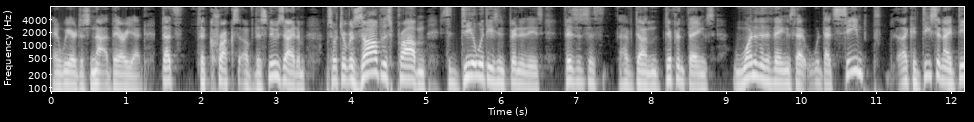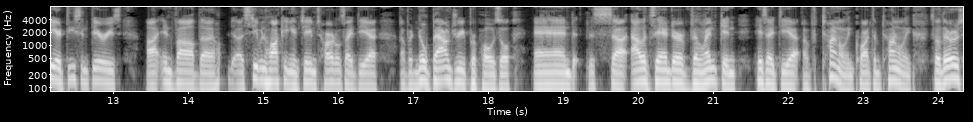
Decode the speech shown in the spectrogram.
and we are just not there yet. That's the crux of this news item. So to resolve this problem to deal with these infinities. Physicists have done different things. One of the things that that seemed like a decent idea, decent theories, uh, involved uh, uh, Stephen Hawking and James Hartle's idea of a no boundary proposal, and this uh, Alexander Vilenkin his idea of tunneling, quantum tunneling. So those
